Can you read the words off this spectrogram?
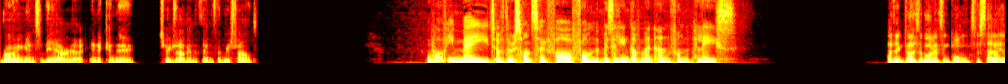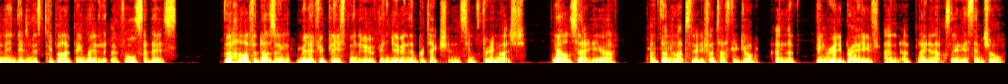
rowing into the area in a canoe to examine the things that we'd found. What have you made of the response so far from the Brazilian government and from the police? I think, first of all, it's important to say, and the indigenous people I've been with have all said this the half a dozen military policemen who have been giving them protection since pretty much the outset here have done an absolutely fantastic job and have been really brave and have played an absolutely essential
